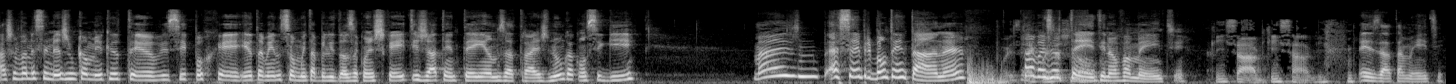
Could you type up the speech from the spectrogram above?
Acho que eu vou nesse mesmo caminho que o teu, Vici, porque eu também não sou muito habilidosa com skate, já tentei anos atrás, nunca consegui. Mas é sempre bom tentar, né? Pois é, Talvez eu tente novas. novamente. Quem sabe, quem sabe. Exatamente.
